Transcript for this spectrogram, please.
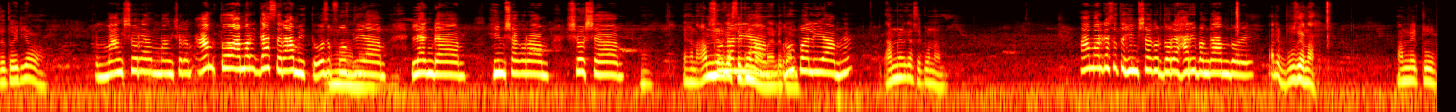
দিয়ে তৈরি হয়? মাংসর আম মাংসর আম। আম তো আমার গাছের আমই তো ও যে ফজলি আম ল্যাংডা আম হিমসাগর আম শসা আম। এখন আমনের সোনালি কোন আম রূপালি আম হ্যাঁ? আমনের কাছে কোন আম? আমার কাছে তো হিমসাগর ধরে হাড়িভাঙ্গা আম ধরে। আরে বুঝে না। আপনি একটু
